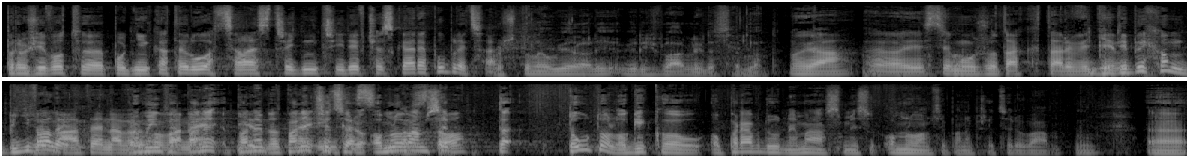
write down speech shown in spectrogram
pro život eh, podnikatelů a celé střední třídy v České republice. Proč to neudělali, když vládli 10 let? No já, eh, jestli můžu, tak tady vidím, Kdybychom bývali- máte Promiňte, navrhované pane, pane, jednotné pane předsedo, omlouvám se, ta, touto logikou opravdu nemá smysl, omlouvám se, pane předsedo, vám. Eh,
